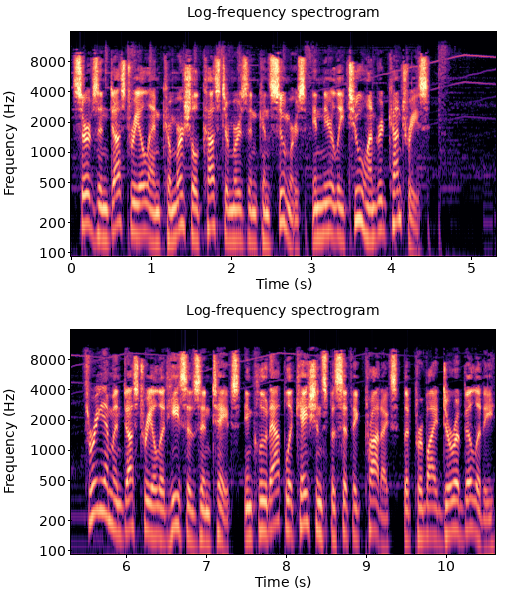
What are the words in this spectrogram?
serves industrial and commercial customers and consumers in nearly 200 countries. 3M industrial adhesives and tapes include application-specific products that provide durability,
